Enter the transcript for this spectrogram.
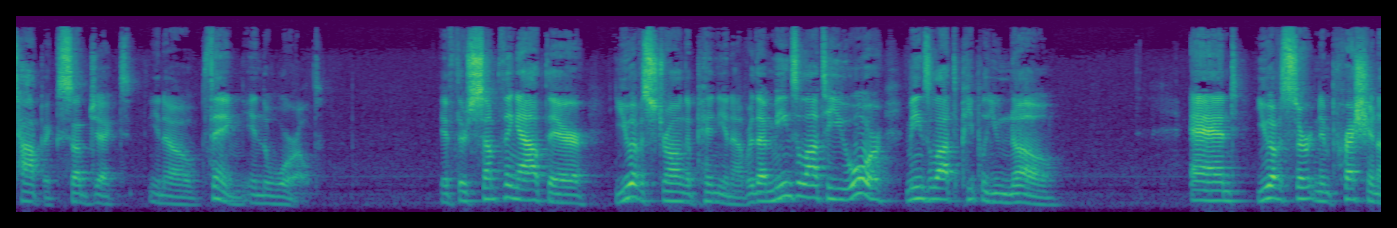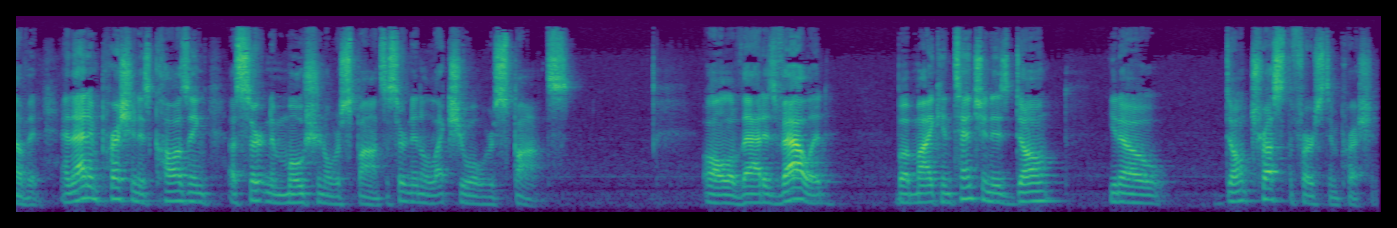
topic, subject, you know, thing in the world. If there's something out there you have a strong opinion of, or that means a lot to you, or means a lot to people you know, and you have a certain impression of it. And that impression is causing a certain emotional response, a certain intellectual response. All of that is valid, but my contention is don't, you know, don't trust the first impression.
